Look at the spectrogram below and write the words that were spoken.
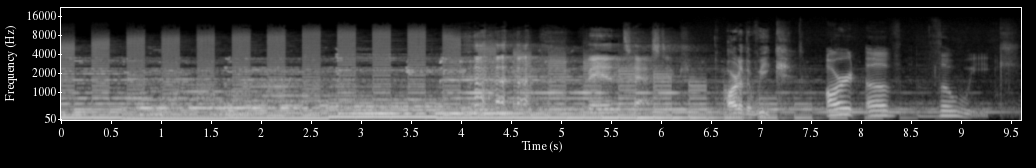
Fantastic. Art of the week. Art of the week.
